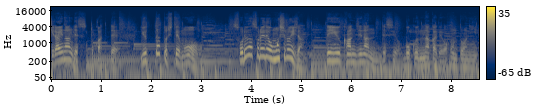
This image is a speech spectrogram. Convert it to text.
嫌いなんですとかって言ったとしてもそれはそれで面白いじゃんっていう感じなんですよ。僕の中では本当に。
